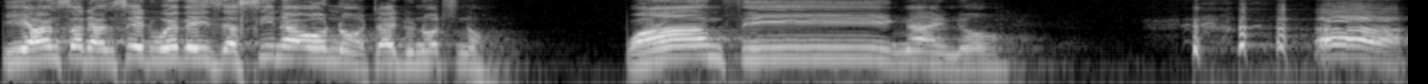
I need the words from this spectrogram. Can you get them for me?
He answered and said, Whether he's a sinner or not, I do not know. One thing I know.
